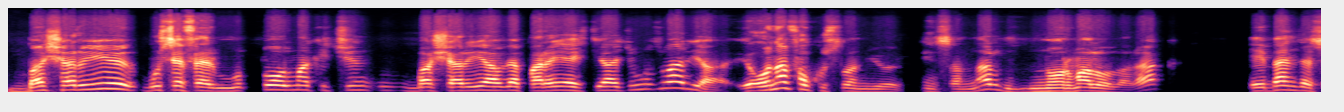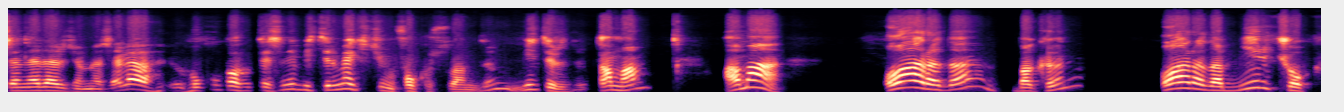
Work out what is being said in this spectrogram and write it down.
Başarıyı bu sefer mutlu olmak için başarıya ve paraya ihtiyacımız var ya e ona fokuslanıyor insanlar normal olarak. E ben de senelerce mesela hukuk fakültesini bitirmek için fokuslandım. Bitirdim tamam ama o arada bakın o arada birçok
